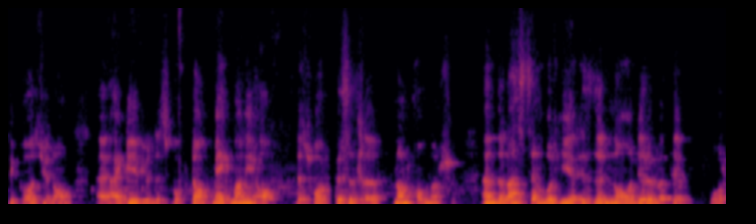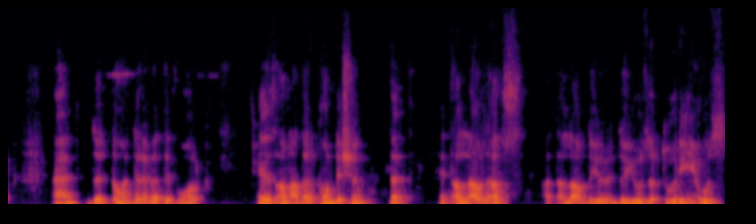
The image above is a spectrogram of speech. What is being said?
because you know I gave you this book. Don't make money off this work. This is a non-commercial. And the last symbol here is the no derivative work. And the no derivative work is another condition that it allows us it allows the, the user to reuse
